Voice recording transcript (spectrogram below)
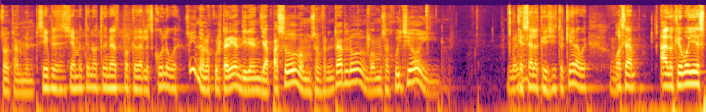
Totalmente. Simple y sencillamente no tendrías por qué darles culo, güey. Sí, no lo ocultarían, dirían, ya pasó, vamos a enfrentarlo, vamos a juicio y... Bueno, Que sea lo que Diosito quiera, güey. O sea, a lo que voy es.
